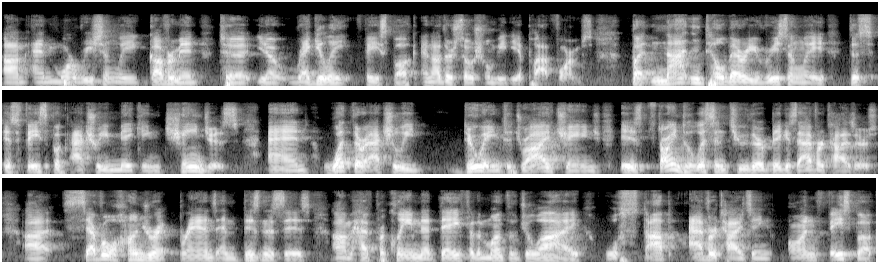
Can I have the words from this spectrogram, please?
um, and more recently government to you know regulate Facebook and other social media platforms. But not until very recently this is Facebook actually making changes and what they're actually doing to drive change is starting to listen to their biggest advertisers. Uh, several hundred brands and businesses um, have proclaimed that they, for the month of July, will stop advertising on Facebook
